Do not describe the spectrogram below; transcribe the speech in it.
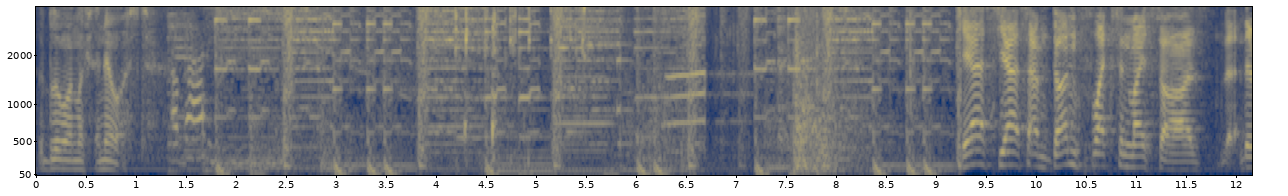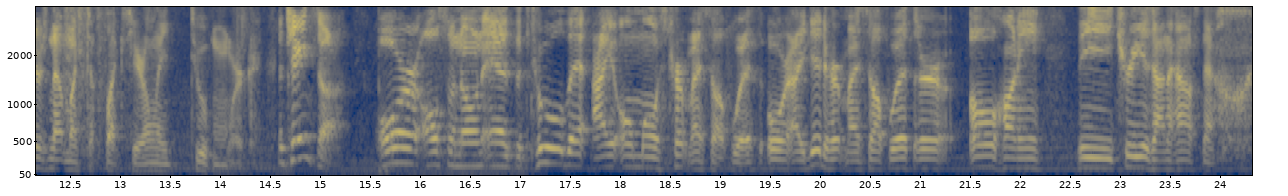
the blue one looks the newest. Yes, yes, I'm done flexing my saws. There's not much to flex here, only two of them work. The chainsaw, or also known as the tool that I almost hurt myself with, or I did hurt myself with, or oh honey, the tree is on the house now.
